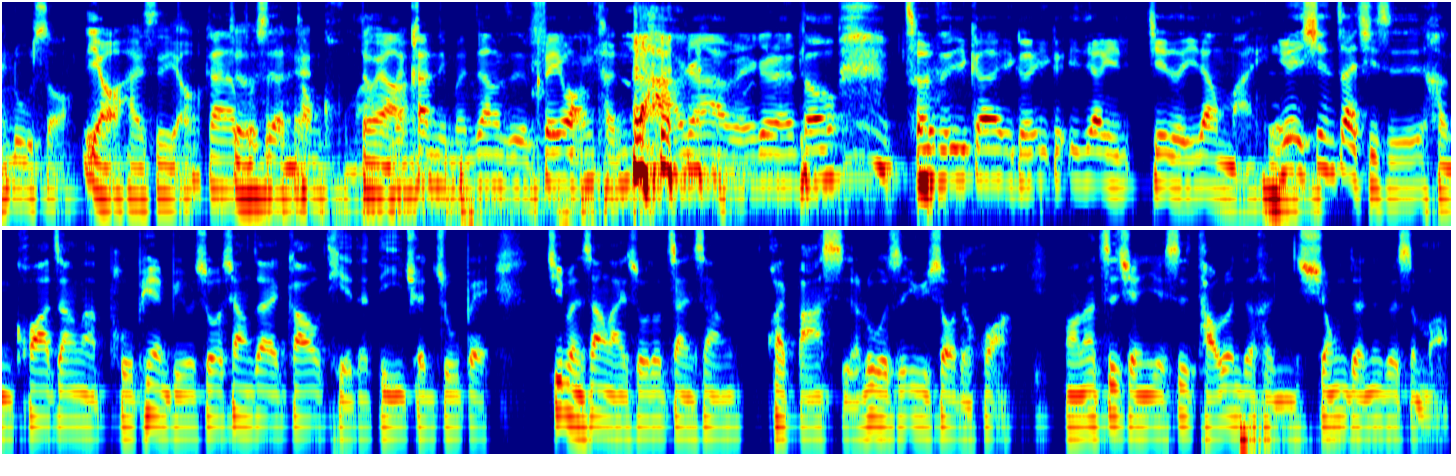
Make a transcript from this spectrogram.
入手？有还是有，刚才不是很痛苦吗？对啊，看你们这样子飞黄腾达啊，每个人都车子一个一个一个一辆一接着一辆买，因为现在其实很夸张了，普遍比如说像在高铁的第一圈租备，基本上来说都占上快八十了。如果是预售的话，哦，那之前也是讨论的很凶的那个什么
